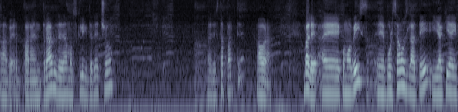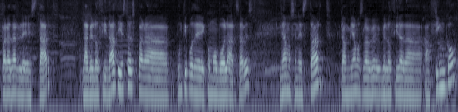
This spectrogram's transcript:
a ver, para entrar le damos clic derecho. A ver, esta parte. Ahora. Vale, eh, como veis, eh, pulsamos la T y aquí hay para darle Start. La velocidad y esto es para un tipo de como volar, ¿sabes? Le damos en Start, cambiamos la velocidad a, 5.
